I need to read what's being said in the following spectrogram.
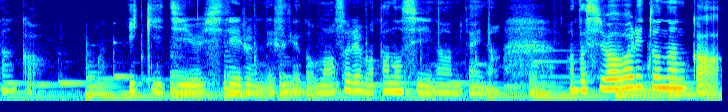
なんか一喜一憂してるんですけどまあそれも楽しいなみたいな。私は割となんか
